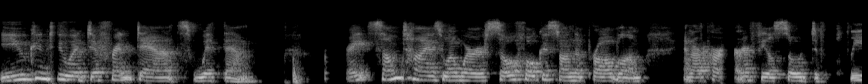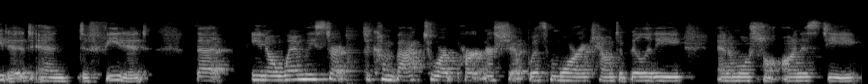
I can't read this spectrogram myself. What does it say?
You can do a different dance with them right? Sometimes when we're so focused on the problem and our partner feels so depleted and defeated that you know, when we start to come back to our partnership with more accountability and emotional honesty,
